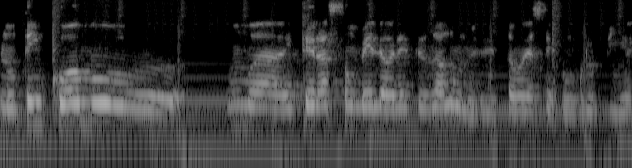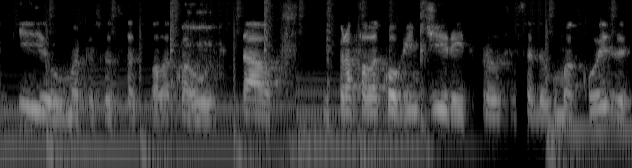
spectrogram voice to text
não tem como uma interação melhor entre os alunos. Então é sempre um grupinho aqui, uma pessoa sabe falar com a outra e tal. E para falar com alguém direito para você saber alguma coisa,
